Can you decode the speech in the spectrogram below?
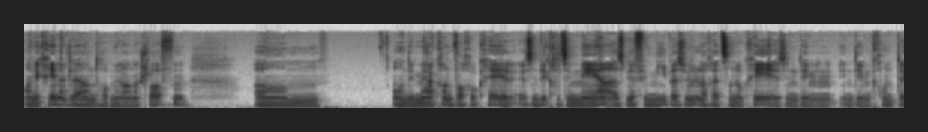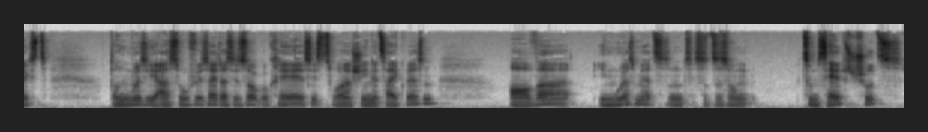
eine kennengelernt, habe mit einer geschlafen ähm, und ich merke einfach, okay, es entwickelt sich mehr, als mir für mich persönlich jetzt okay ist in dem, in dem Kontext, dann muss ich auch so viel sein, dass ich sage, okay, es ist zwar eine schöne Zeit gewesen, aber ich muss mir jetzt sozusagen zum Selbstschutz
